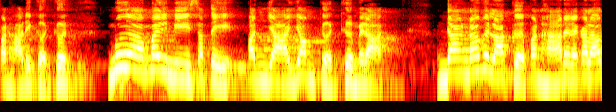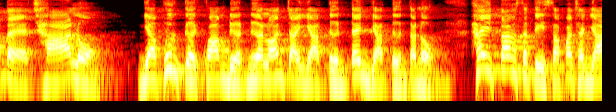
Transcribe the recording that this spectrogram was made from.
ปัญหาที่เกิดขึ้น เมื่อไม่มีสติปัญญาย่อมเกิดขึ้นไม่ได้ ดังนั้นเวลาเกิดปัญหาใดๆก็แล้วแต่ช้าลง อย่าเพิ่งเกิดความเดือดเนื้อร้อนใจอย่าตื่นเต้นอย่าตื่นตระหนก ให้ตั้งสติสัมปชัญญะ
